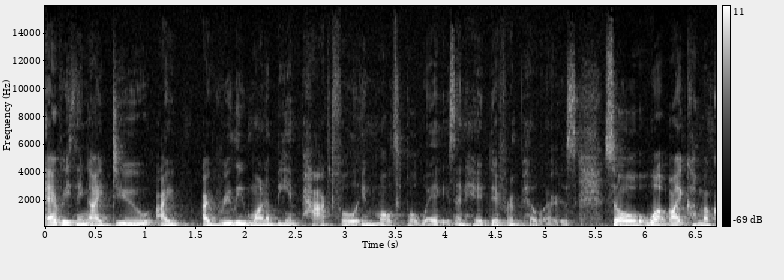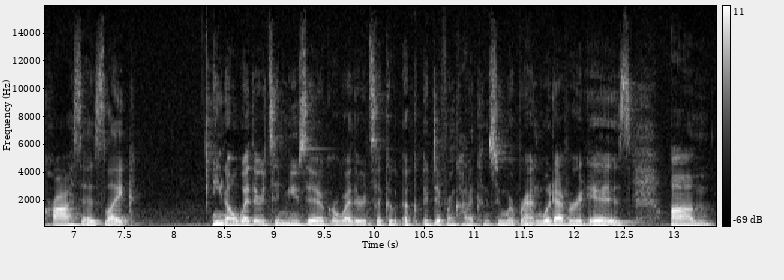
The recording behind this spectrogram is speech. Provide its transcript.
everything I do, I, I really want to be impactful in multiple ways and hit different pillars. So, what might come across as like you know, whether it's in music or whether it's like a, a different kind of consumer brand, whatever it is, um,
